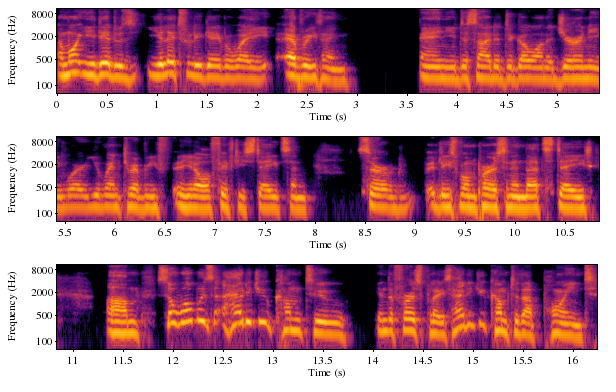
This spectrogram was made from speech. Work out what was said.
And what you did was you literally gave away everything and you decided to go on a journey where you went to every you know 50 states and served at least one person in that state um, so what was how did you come to in the first place how did you come to that point?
